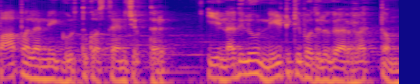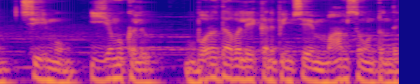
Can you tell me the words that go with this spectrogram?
పాపాలన్నీ గుర్తుకొస్తాయని చెప్తారు. ఈ నదిలో నీటికి బదులుగా రక్తం చీము ఎముకలు బురదవలే కనిపించే మాంసం ఉంటుంది.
